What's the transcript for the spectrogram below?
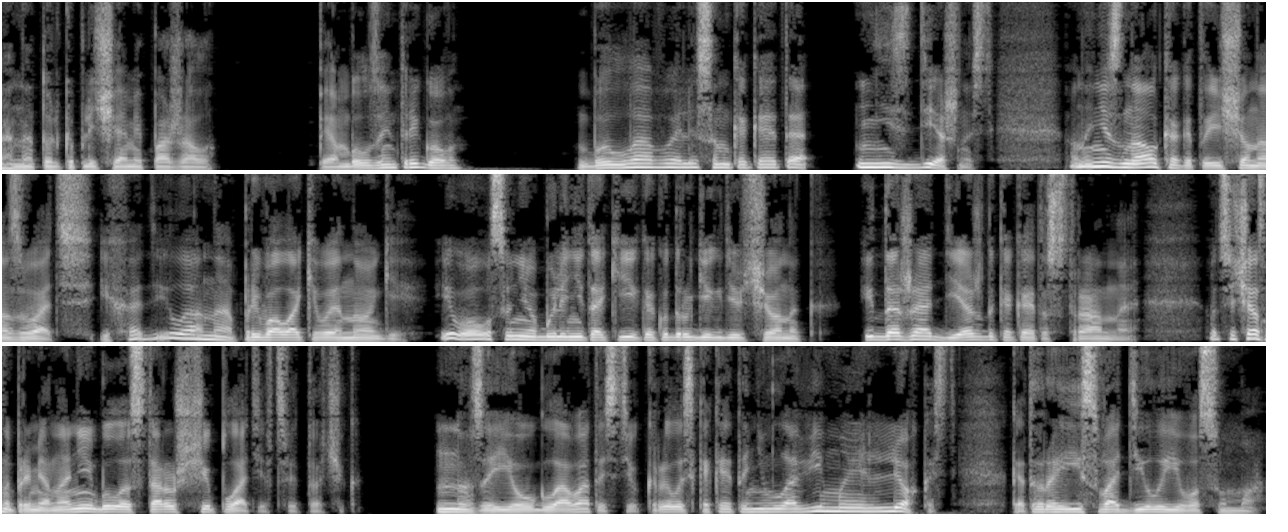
Она только плечами пожала. Пем был заинтригован. Была в Эллисон какая-то нездешность. Он и не знал, как это еще назвать. И ходила она, приволакивая ноги. И волосы у нее были не такие, как у других девчонок. И даже одежда какая-то странная. Вот сейчас, например, на ней было старушечье платье в цветочек. Но за ее угловатостью крылась какая-то неуловимая легкость, которая и сводила его с ума.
